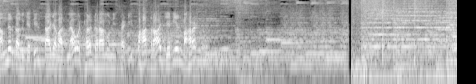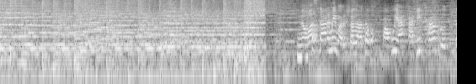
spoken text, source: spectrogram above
अमनेर तालुक्यातील ताज्या बातम्या व ठळक घडामोडींसाठी पाहत राहा जेबीएन महाराष्ट्र. नमस्कार मी वर्षा जाधव. पाहूया काही ठळक वृत्त.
